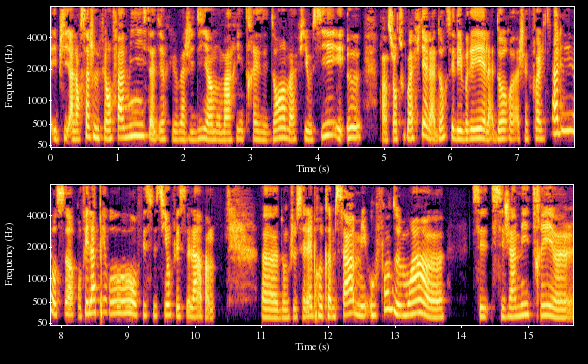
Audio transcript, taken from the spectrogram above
et puis alors ça, je le fais en famille. C'est-à-dire que bah, j'ai dit, hein, mon mari est très aidant, ma fille aussi, et eux, enfin surtout ma fille, elle adore célébrer, elle adore à chaque fois. Elle dit, allez, on sort, on fait l'apéro, on fait ceci, on fait cela. Enfin, euh, donc je célèbre comme ça, mais au fond de moi, euh, c'est jamais très. Euh,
